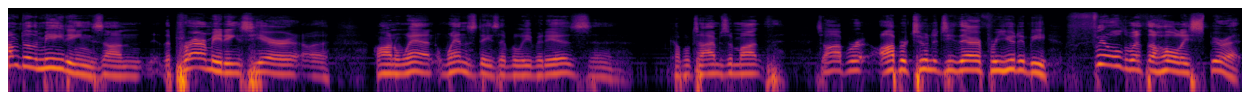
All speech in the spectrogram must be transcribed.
Come to the meetings on the prayer meetings here uh, on Wednesdays, I believe it is, uh, a couple times a month. It's oppor- opportunity there for you to be filled with the Holy Spirit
